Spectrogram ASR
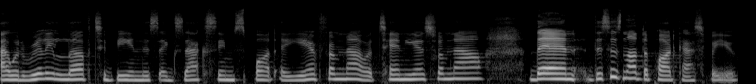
I would really love to be in this exact same spot a year from now or 10 years from now," then this is not the podcast for you.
